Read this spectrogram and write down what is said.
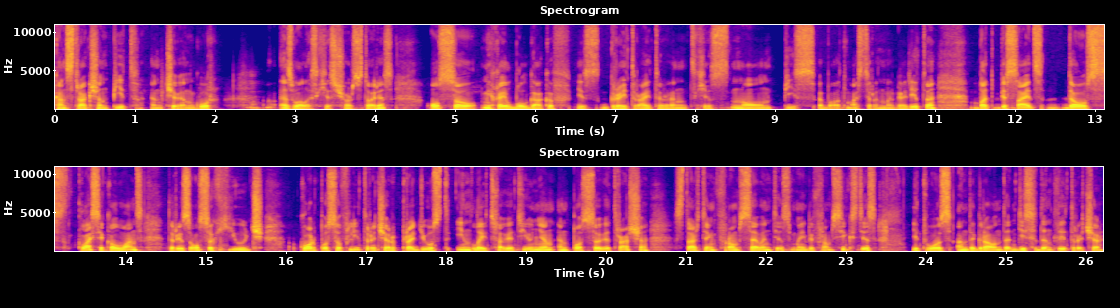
Construction Pit and Chevengur Mm-hmm. as well as his short stories. Also, Mikhail Bulgakov is great writer and his known piece about Master and Margarita. But besides those classical ones, there is also huge corpus of literature produced in late Soviet Union and post-Soviet Russia, starting from 70s, maybe from 60s. It was underground and dissident literature.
